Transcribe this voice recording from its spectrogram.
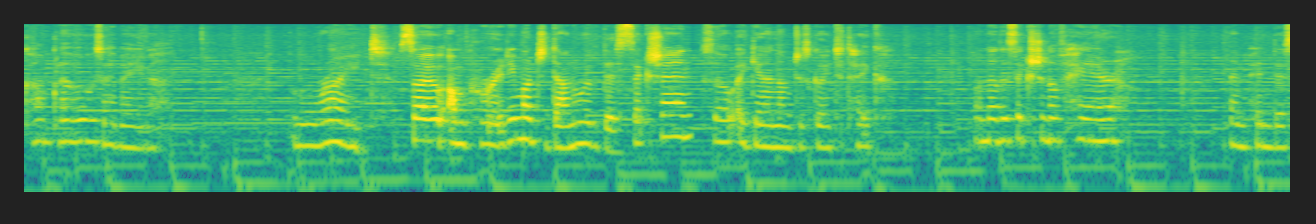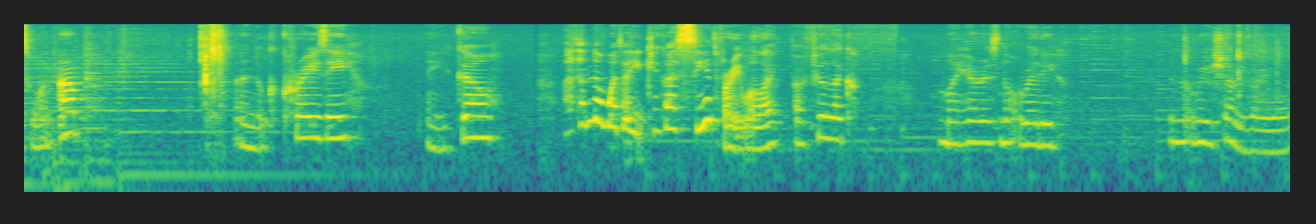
Come closer, baby. Right, so I'm pretty much done with this section. So again, I'm just going to take another section of hair and pin this one up and look crazy. There you go. I don't know whether you can guys see it very well. I, I feel like my hair is not really, not really showing very well.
